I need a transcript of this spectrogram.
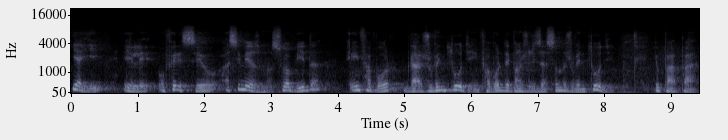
E aí ele ofereceu a si mesmo a sua vida em favor da juventude, em favor da evangelização da juventude. E o Papa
